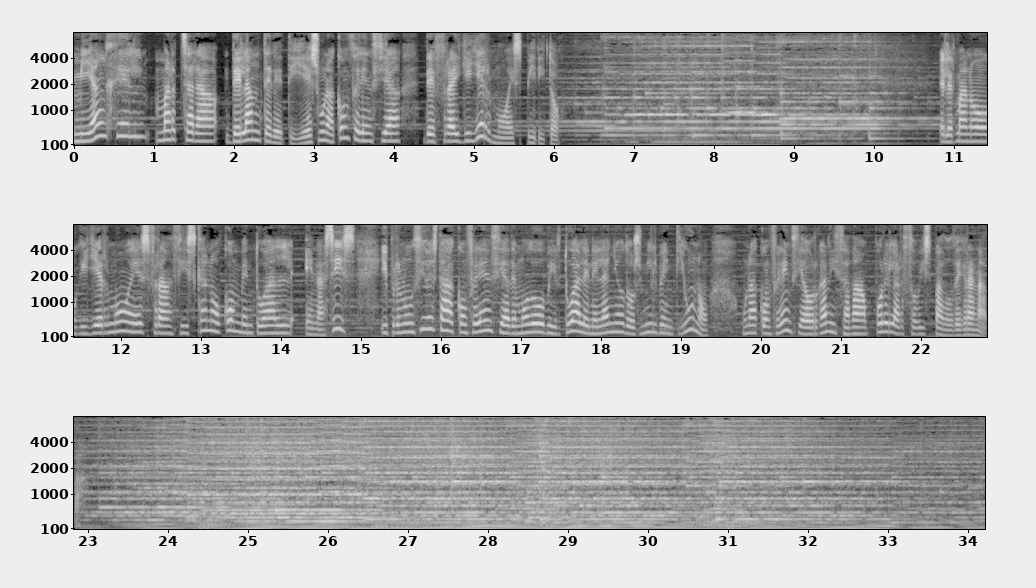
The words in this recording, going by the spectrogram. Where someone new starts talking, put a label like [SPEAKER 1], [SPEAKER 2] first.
[SPEAKER 1] Mi ángel marchará delante de ti. Es una conferencia de Fray Guillermo Espíritu. El hermano Guillermo es franciscano conventual en Asís y pronunció esta conferencia de modo virtual en el año 2021, una conferencia organizada por el Arzobispado de Granada.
